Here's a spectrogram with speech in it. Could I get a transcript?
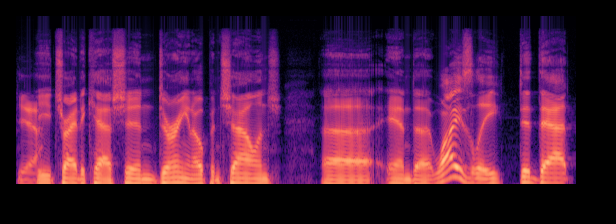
Yeah. He tried to cash in during an open challenge, uh, and uh, wisely did that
